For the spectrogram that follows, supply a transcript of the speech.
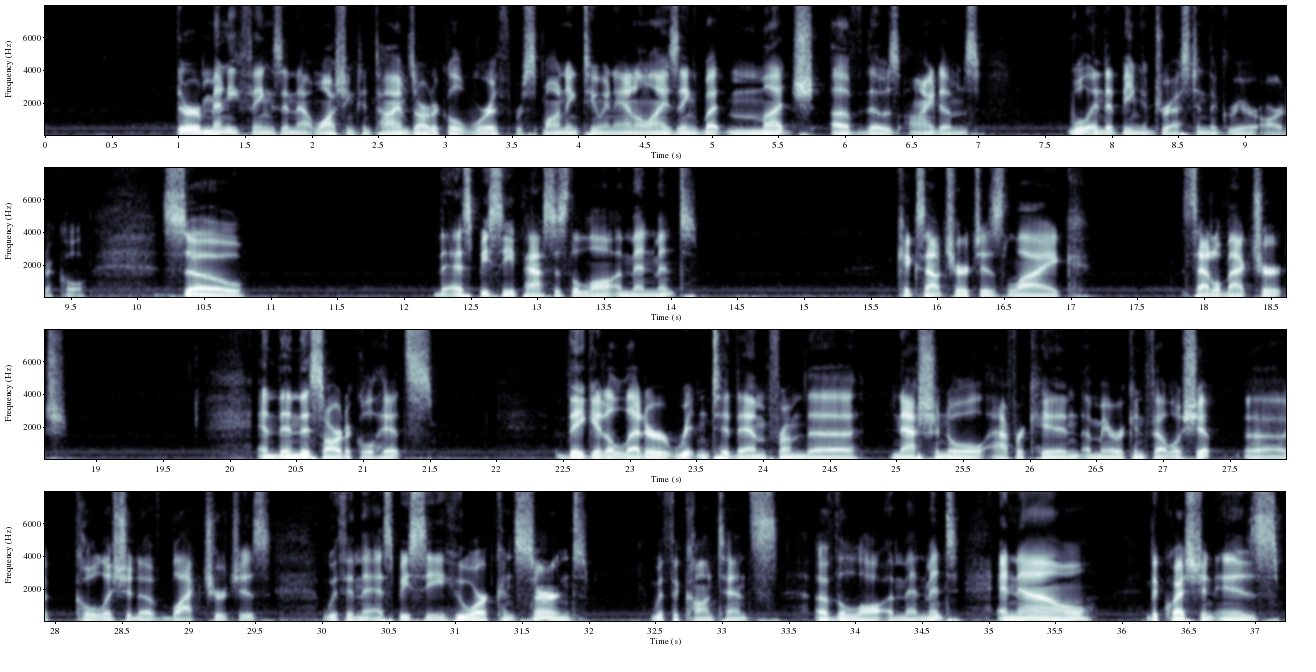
there are many things in that Washington Times article worth responding to and analyzing, but much of those items will end up being addressed in the Greear article. So the SBC passes the law amendment, kicks out churches like Saddleback Church, and then this article hits. They get a letter written to them from the National African American Fellowship, a coalition of black churches within the SBC who are concerned with the contents of the law amendment. And now the question is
